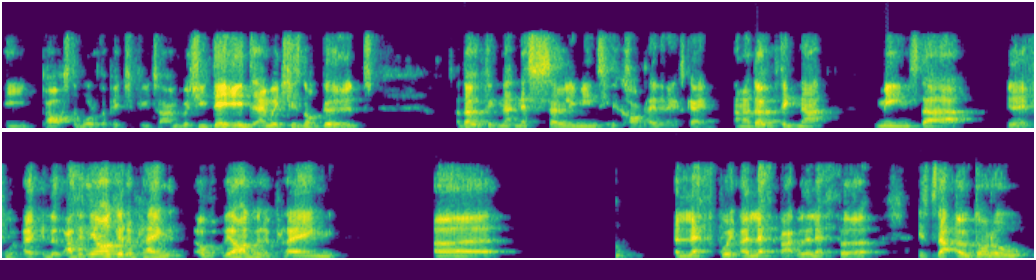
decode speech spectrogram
he passed the ball off the pitch a few times, which he did, and which is not good. I don't think that necessarily means he can't play the next game, and I don't think that means that you know, if I think the argument of playing of the argument of playing uh, a left a left back with a left foot is that O'Donnell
